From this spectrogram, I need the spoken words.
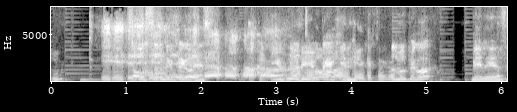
Só o Sandro que pegou essa. E o- e o Todo mundo pegou? Beleza.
